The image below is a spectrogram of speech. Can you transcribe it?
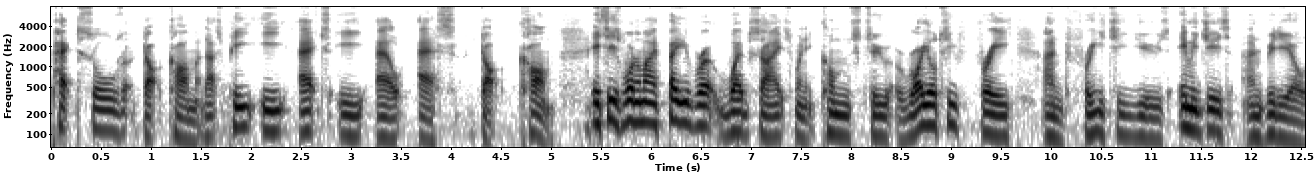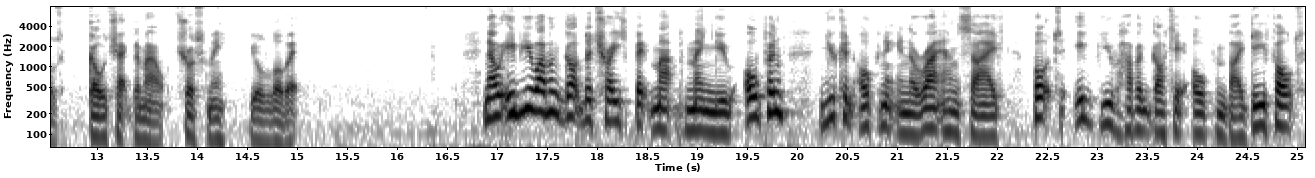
pexels.com. That's P-E-X-E-L-S it is one of my favourite websites when it comes to royalty free and free to use images and videos. Go check them out. Trust me, you'll love it. Now if you haven't got the trace bitmap menu open, you can open it in the right hand side but if you haven't got it open by default,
